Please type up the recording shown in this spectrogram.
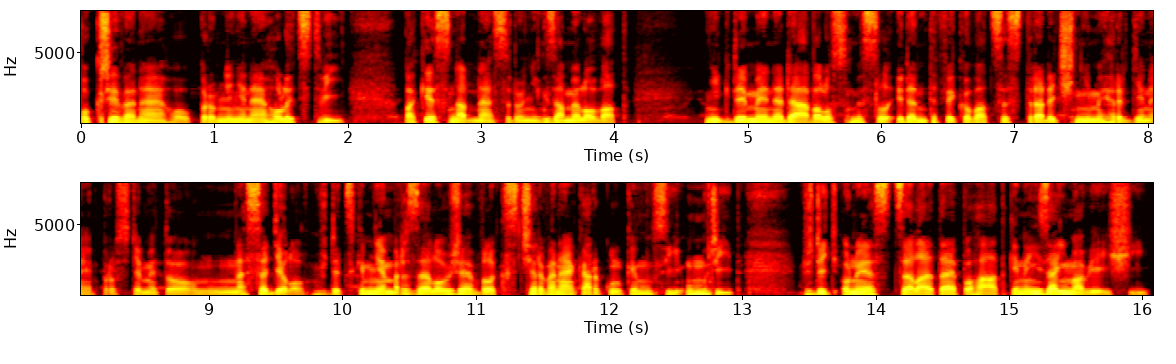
pokřiveného, proměněného lidství. Pak je snadné se do nich zamilovat. Nikdy mi nedávalo smysl identifikovat se s tradičními hrdiny, prostě mi to nesedělo. Vždycky mě mrzelo, že vlk z červené karkulky musí umřít. Vždyť on je z celé té pohádky nejzajímavější.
